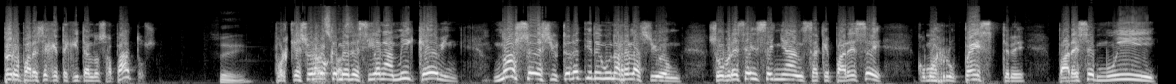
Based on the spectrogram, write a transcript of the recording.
pero parece que te quitan los zapatos. Sí. Porque eso es lo que me decían a mí, Kevin. No sé si ustedes tienen una relación sobre esa enseñanza que parece como rupestre, parece muy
